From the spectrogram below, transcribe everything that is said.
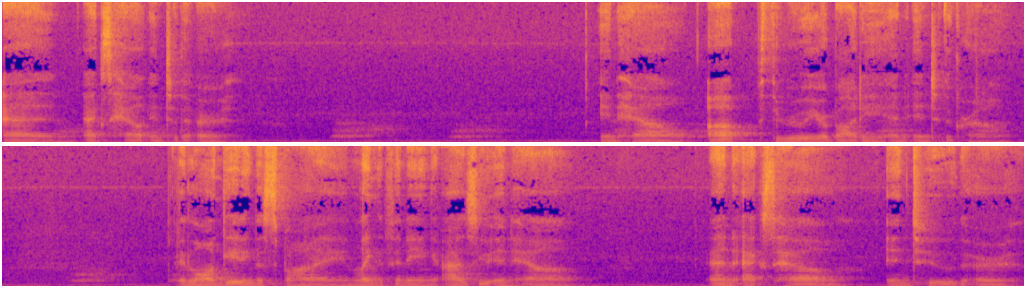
And exhale into the earth. Inhale up through your body and into the crown. Elongating the spine, lengthening as you inhale, and exhale into the earth.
